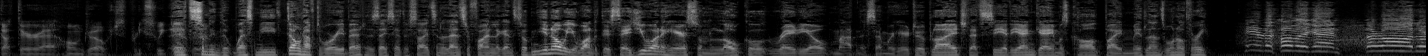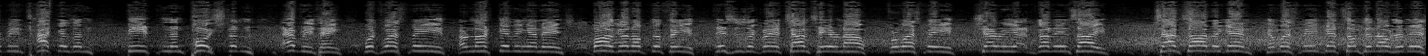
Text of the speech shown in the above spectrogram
got their uh, home draw, which is pretty sweet. It's something that Westmeath don't have to worry about, as they set their sights in a Leinster final against Dublin. You know what you want at this stage. You want to hear some local radio madness, and we're here to oblige. Let's see. The end game was called by Midlands 103. Here they come again. They're all they're being tackled and beaten and pushed and everything. But Westmeath are not giving an inch. Ball gone up the field. This is a great chance here now for Westmeath. Sherry got inside. Chance on again. Can Westmeath get something out of this?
